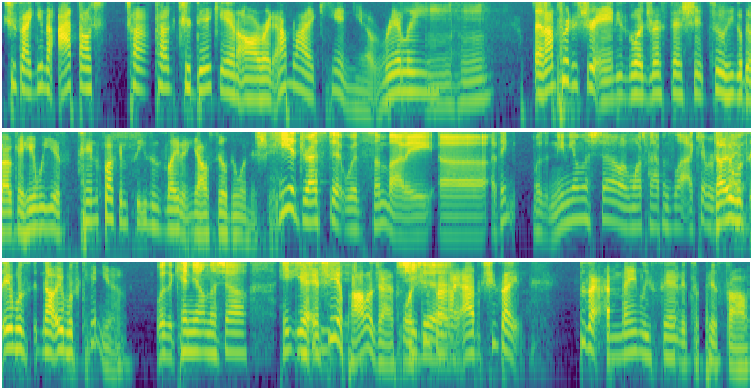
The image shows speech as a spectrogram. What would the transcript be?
she's like, you know, I thought you tucked your dick in already. I'm like, Kenya, really? hmm And I'm pretty sure Andy's gonna address that shit too. He gonna be like, okay, here we is, ten fucking seasons later, and y'all still doing this shit. He addressed it with somebody. Uh, I think was it Nene on the show and Watch What Happens Live. I can't remember. no, it was, it was, no, it was Kenya. was it Kenya on the show? He, Yeah, and she apologized for she it. She was did. like, I, she's like, she's like, I mainly said it to piss off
